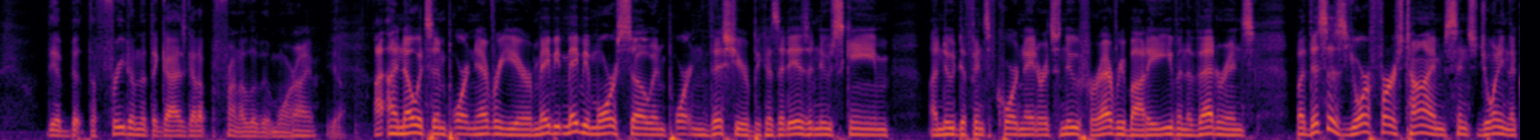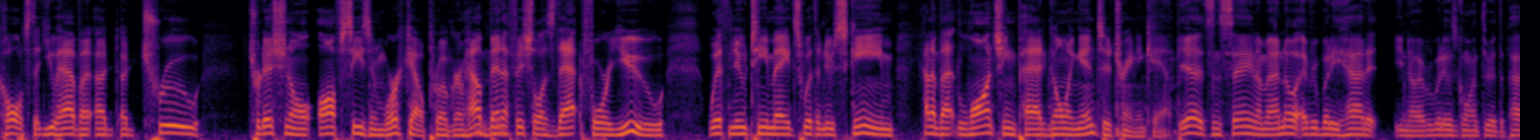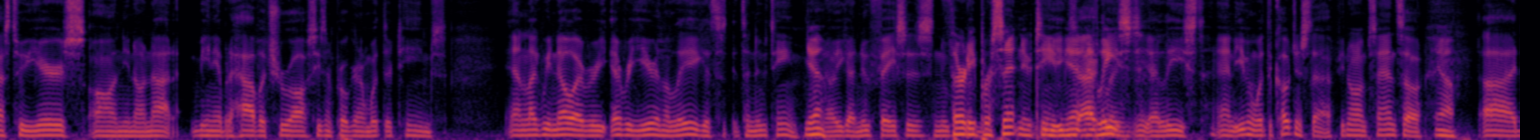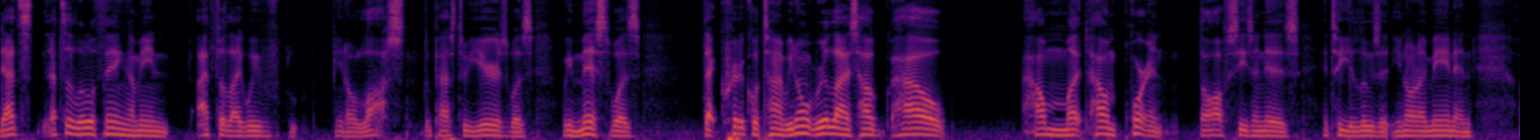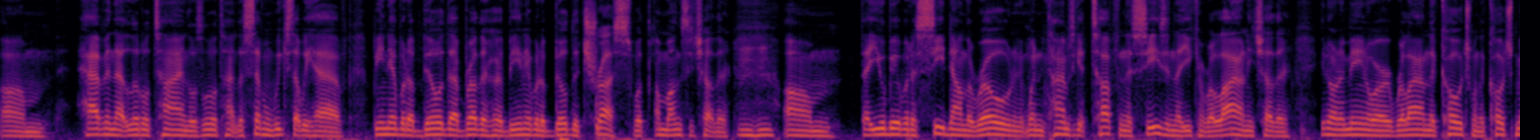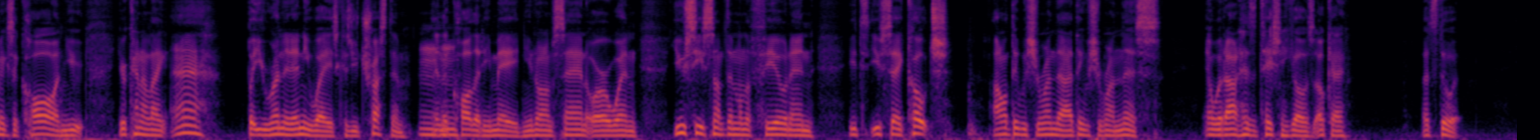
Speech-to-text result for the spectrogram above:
the the freedom that the guys got up front a little bit more. Right. Yeah. I, I know it's important every year. Maybe maybe more so important this year because it is a new scheme a new defensive coordinator. It's new for everybody, even the veterans. But this is your first time since joining the Colts that you have a, a, a true traditional off-season workout program. How mm-hmm. beneficial is that for you with new teammates, with a new scheme, kind of that launching pad going into training camp? Yeah, it's insane. I mean, I know everybody had it. You know, everybody was going through it the past two years on you know not being able to have a true off-season program with their teams. And like we know, every every year in the league, it's it's a new team. Yeah, you know, you got new faces, new thirty percent new team. Exactly, yeah, at least, at least, and even with the coaching staff, you know what I'm saying. So yeah, uh, that's that's a little thing. I mean, I feel like we've you know lost the past two years. Was we missed was that critical time. We don't realize how how how much how important the off season is until you lose it. You know what I mean? And um, having that little time, those little time, the seven weeks that we have, being able to build that brotherhood, being able to build the trust with amongst each other. Mm-hmm. Um, that you'll be able to see down the road and when times get tough in the season that you can rely on each other you know what i mean or rely on the coach when the coach makes a call and you you're kind of like eh but you run it anyways because you trust him mm-hmm. in the mm-hmm. call that he made you know what i'm saying or when you see something on the field and you, you say coach i don't think we should run that i think we should run this and without hesitation he goes okay let's do it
